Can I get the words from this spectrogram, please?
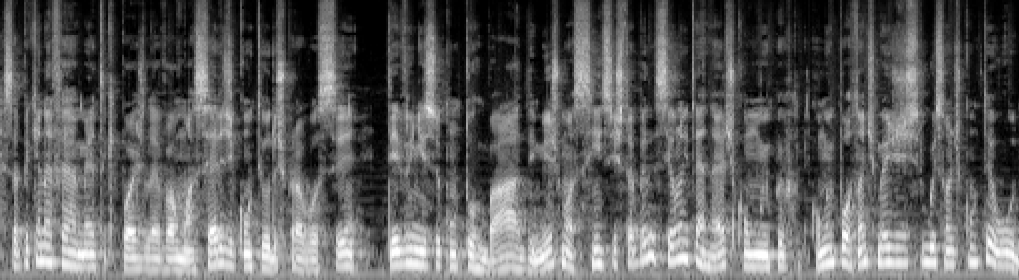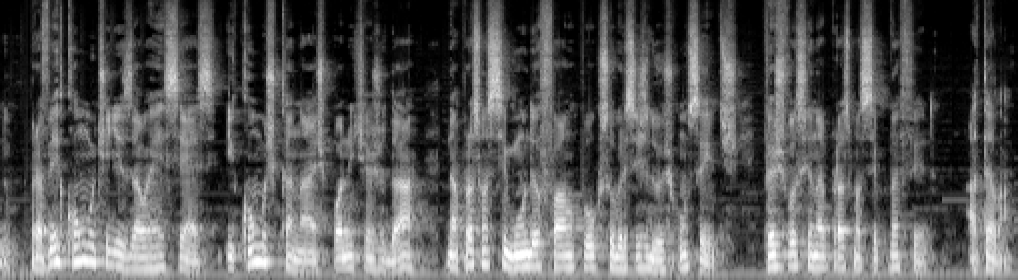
Essa pequena ferramenta que pode levar uma série de conteúdos para você teve um início conturbado e mesmo assim se estabeleceu na internet como um, como um importante meio de distribuição de conteúdo. Para ver como utilizar o RSS e como os canais podem te ajudar, na próxima segunda eu falo um pouco sobre esses dois conceitos. Vejo você na próxima segunda-feira. Até lá!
